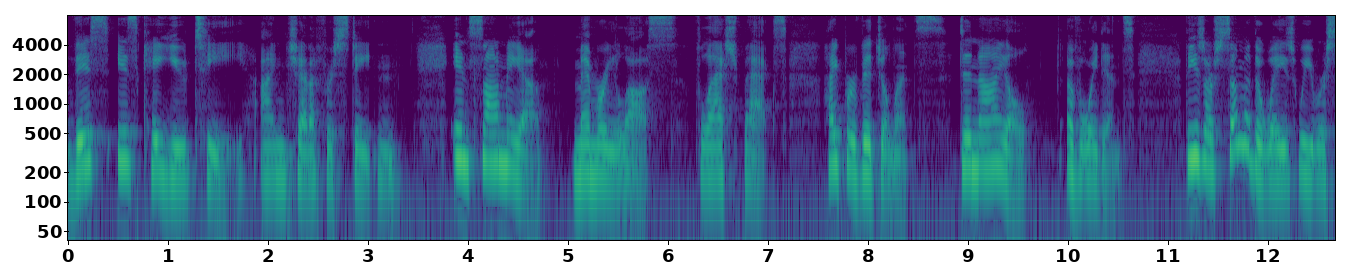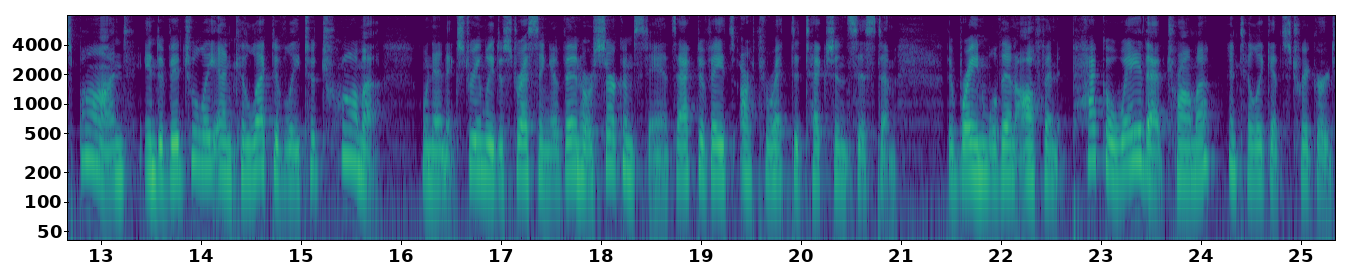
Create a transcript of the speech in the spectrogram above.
This is KUT. I'm Jennifer Stayton. Insomnia, memory loss, flashbacks, hypervigilance, denial, avoidance. These are some of the ways we respond individually and collectively to trauma when an extremely distressing event or circumstance activates our threat detection system. The brain will then often pack away that trauma until it gets triggered.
